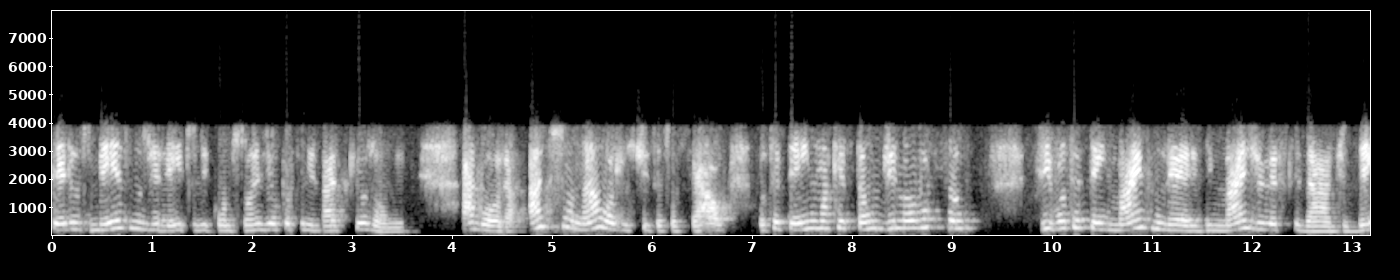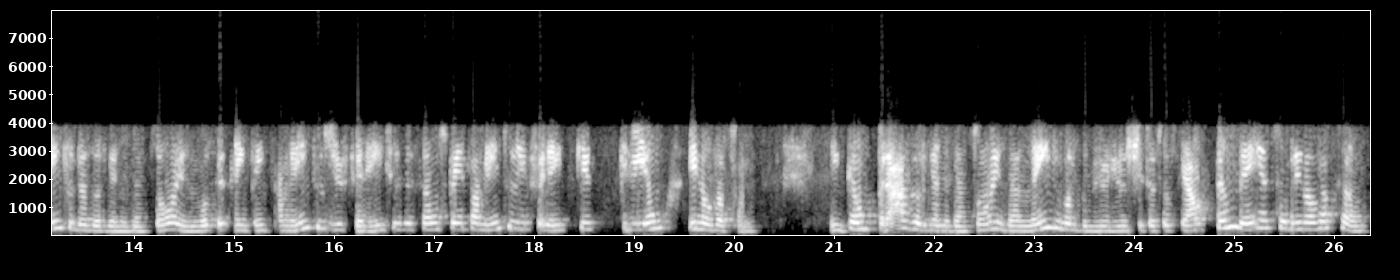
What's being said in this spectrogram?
ter os mesmos direitos e condições e oportunidades que os homens. Agora, adicional à justiça social, você tem uma questão de inovação. Se você tem mais mulheres e mais diversidade dentro das organizações, você tem pensamentos diferentes e são os pensamentos diferentes que criam inovações. Então, para as organizações, além de uma justiça social, também é sobre inovação.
